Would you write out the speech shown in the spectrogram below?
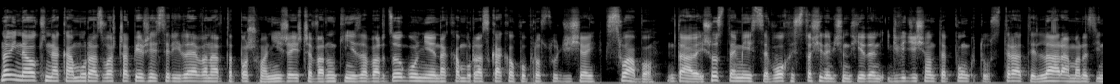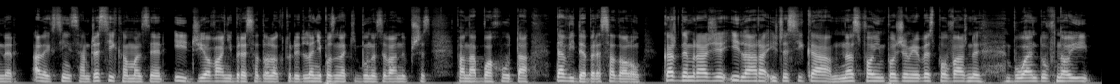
No i Naoki Nakamura, zwłaszcza w pierwszej serii Lea Narta poszła niżej, jeszcze warunki nie za bardzo, ogólnie Nakamura skakał po prostu dzisiaj słabo. Dalej, szóste miejsce, Włochy 171,2 punktu, straty Lara Marziner, Alex Insam, Jessica Malzner i Giovanni Bresadola, który dla niepoznaki był nazywany przez pana Błachuta Davide Bresadolą. W każdym razie i Lara i Jessica na swoim poziomie bez poważnych błędów, no i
